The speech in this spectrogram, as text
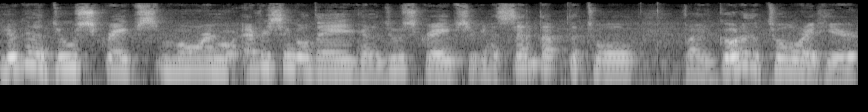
you're gonna do scrapes more and more every single day. You're gonna do scrapes. You're gonna set up the tool. If I go to the tool right here,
